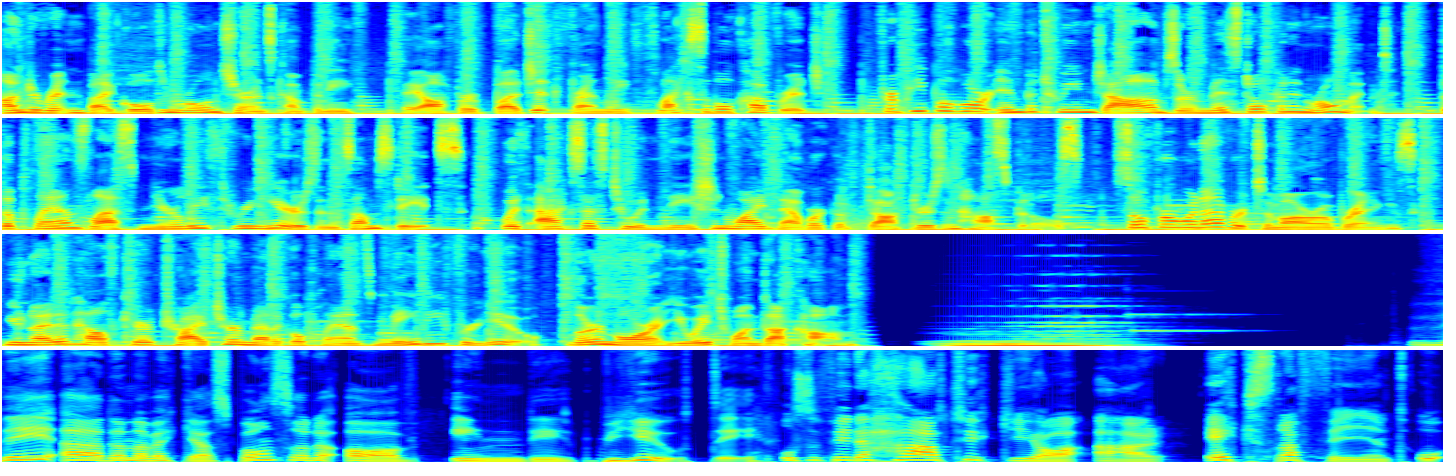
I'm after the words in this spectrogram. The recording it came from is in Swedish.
Underwritten by Golden Rule Insurance Company, they offer budget friendly, flexible coverage for people who are in between jobs or missed open enrollment. The plans last nearly three years in some states, with access to a nationwide network of doctors and hospitals. So, for whatever tomorrow brings, United Healthcare Tri Term Medical Plans may be for you. Learn more at uh1.com. Vi är denna vecka sponsrade av Indie Beauty. Och Sofie, det här tycker jag är extra fint och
